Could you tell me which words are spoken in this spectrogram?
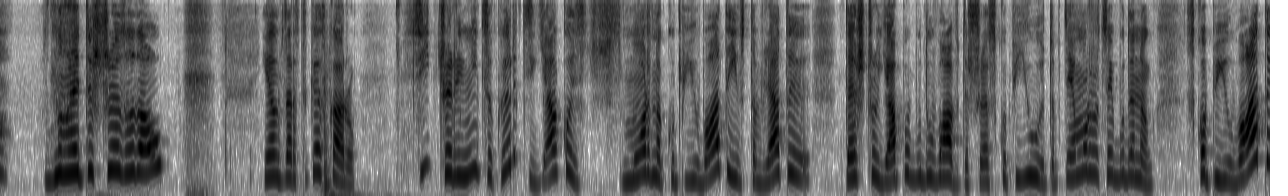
Знаєте, що я згадав? Я вам зараз таке скажу. В цій чарівній цукерці якось можна копіювати і вставляти те, що я побудував, те, що я скопіюю. Тобто я можу цей будинок скопіювати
